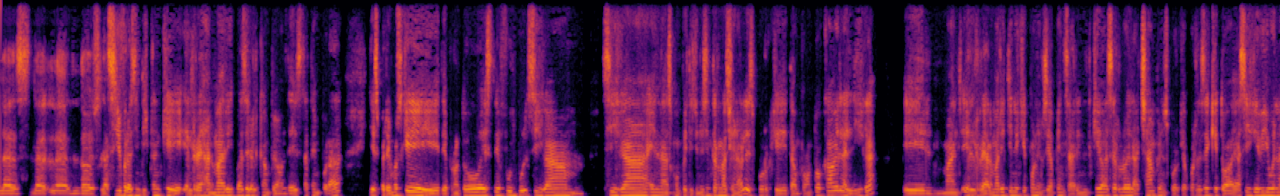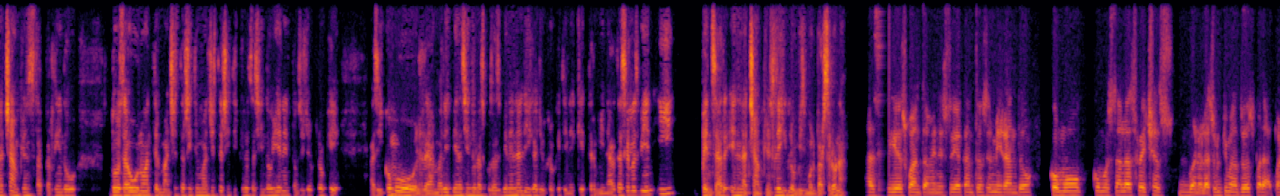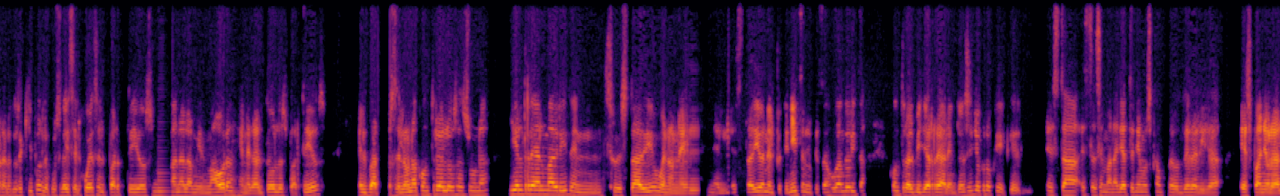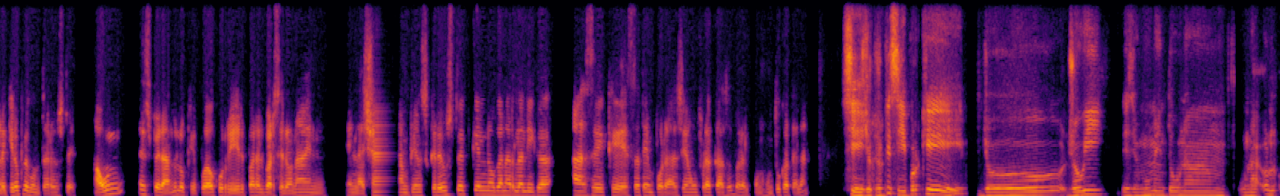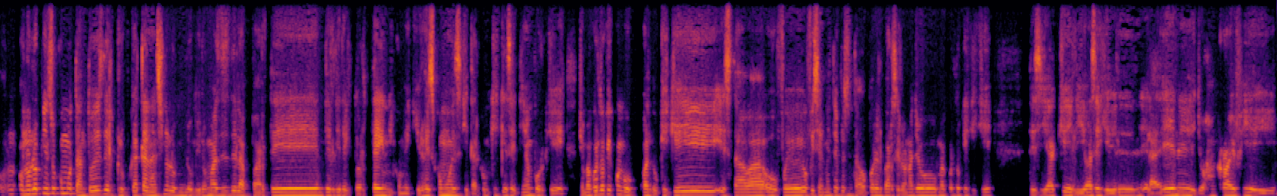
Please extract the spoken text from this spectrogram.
las cifras indican que el Real Madrid va a ser el campeón de esta temporada y esperemos que de pronto este fútbol siga, siga en las competiciones internacionales porque tan pronto acabe la liga el, Real Madrid tiene que ponerse a pensar en qué va a ser lo de la Champions, porque acuérdese que todavía sigue vivo en la Champions, está perdiendo 2 a 1 ante el Manchester City, un Manchester City que lo está haciendo bien, entonces yo creo que así como el Real Madrid viene haciendo las cosas bien en la liga, yo creo que tiene que terminar de hacerlas bien y pensar en la Champions League, lo mismo el Barcelona. Así es, Juan, también estoy acá entonces mirando cómo, cómo están las fechas, bueno, las últimas dos para, para los dos equipos, lo que usted dice, el jueves el partido van a la misma hora, en general todos los partidos, el Barcelona contra los Asuna y el Real Madrid en su estadio, bueno, en el, en el, estadio, en el pequeñito, en el que están jugando ahorita, contra el Villarreal. Entonces yo creo que, que esta, esta semana ya tenemos campeón de la Liga Española. Le quiero preguntar a usted, aún esperando lo que pueda ocurrir para el Barcelona en, en la Champions, ¿cree usted que el no ganar la liga hace que esta temporada sea un fracaso para el conjunto catalán? Sí, yo creo que sí, porque yo, yo vi desde un momento una, una o, no lo pienso como tanto desde el club catalán, sino lo, lo, miro más desde la parte del director técnico. Me quiero es como desquitar con Quique Setién, porque yo me acuerdo que cuando, cuando Quique estaba o fue oficialmente presentado por el Barcelona, yo me acuerdo que Quique decía que él iba a seguir el, el ADN de Johan Cruyff y,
